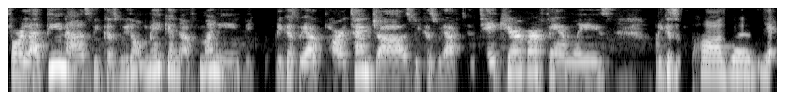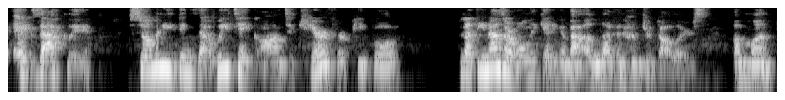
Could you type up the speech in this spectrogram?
For Latinas, because we don't make enough money, because we have part-time jobs, because we have to take care of our families, because of pauses. Yeah, exactly. So many things that we take on to care for people. Latinas are only getting about $1,100 a month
